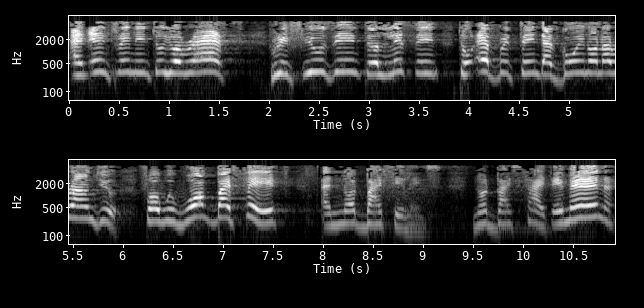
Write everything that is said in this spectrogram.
and entering into your rest refusing to listen to everything that's going on around you. For we walk by faith and not by feelings, not by sight. Amen?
